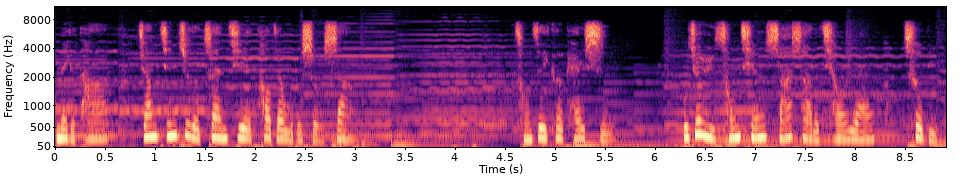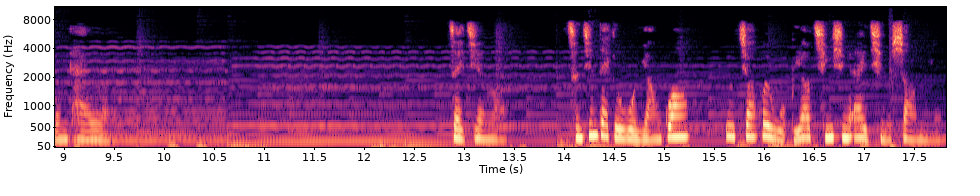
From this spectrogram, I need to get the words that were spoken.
那个他。将精致的钻戒套在我的手上，从这一刻开始，我就与从前傻傻的乔然彻底分开了。再见了，曾经带给我阳光又教会我不要轻信爱情的少年。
